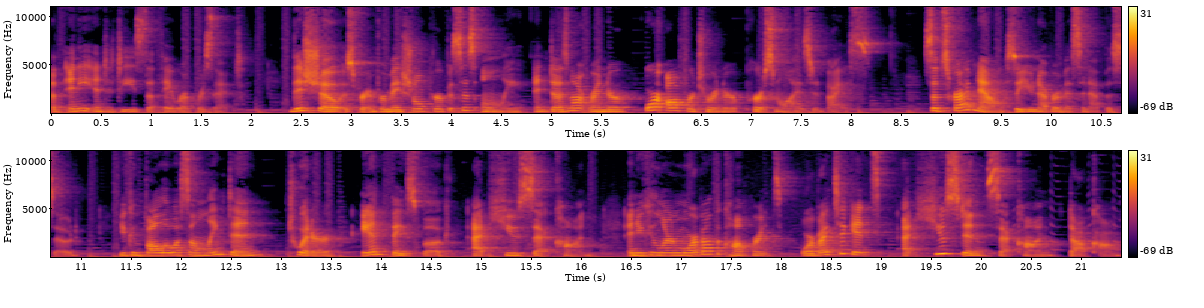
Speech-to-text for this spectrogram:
of any entities that they represent. This show is for informational purposes only and does not render or offer to render personalized advice. Subscribe now so you never miss an episode. You can follow us on LinkedIn, Twitter, and Facebook at HouSecCon, and you can learn more about the conference or buy tickets at HoustonSecCon.com.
